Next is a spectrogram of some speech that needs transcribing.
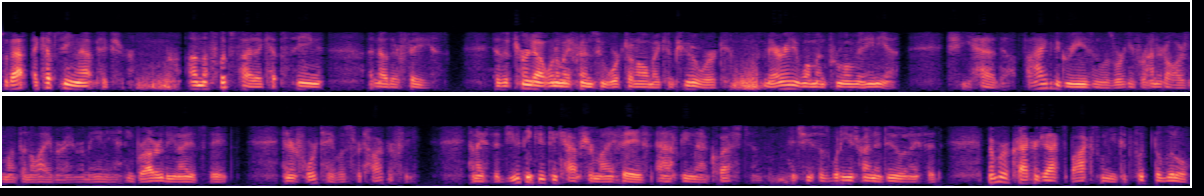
So that I kept seeing that picture. On the flip side, I kept seeing another face. As it turned out, one of my friends who worked on all my computer work married a woman from Romania. She had five degrees and was working for $100 a month in a library in Romania. And he brought her to the United States. And her forte was photography. And I said, Do you think you could capture my face asking that question? And she says, What are you trying to do? And I said, Remember a Cracker Jacks box when you could flip the little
